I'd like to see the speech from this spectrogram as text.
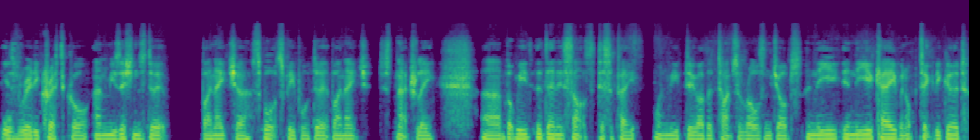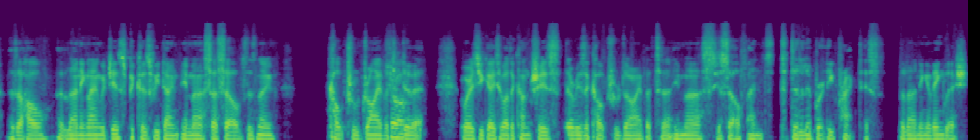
is really critical, and musicians do it by nature. Sports people do it by nature, just naturally. Uh, but we then it starts to dissipate when we do other types of roles and jobs. In the in the UK, we're not particularly good as a whole at learning languages because we don't immerse ourselves. There's no cultural driver Sure. to do it. Whereas you go to other countries, there is a cultural driver to immerse yourself and to deliberately practice the learning of English.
